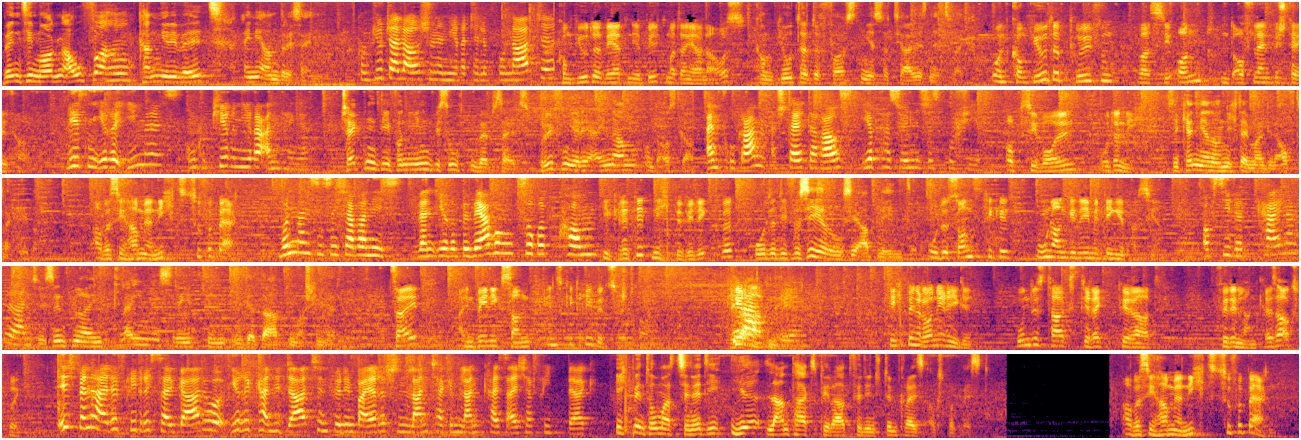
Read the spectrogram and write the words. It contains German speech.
Wenn Sie morgen aufwachen, kann Ihre Welt eine andere sein. Computer lauschen in ihre Telefonate. Computer werten ihr Bildmaterial aus Computer durchforsten Ihr soziales Netzwerk. und Computer prüfen, was sie on- und offline bestellt haben. lesen ihre E-Mails und kopieren ihre Anhänge. Checken die von Ihnen besuchten Websites, prüfen Ihre Einnahmen und Ausgaben. Ein Programm erstellt daraus Ihr persönliches Profil. Ob sie wollen oder nicht. Sie kennen ja noch nicht einmal den Auftraggeber. Aber sie haben ja nichts zu verbergen. Wundern Sie sich aber nicht, wenn Ihre Bewerbungen zurückkommen, Ihr Kredit nicht bewilligt wird Oder die Versicherung Sie ablehnt. oder sonstige unangenehme Dinge passieren. auf Sie wird keiner hören. Sie sind nur ein kleines Rädchen in der Datenmaschinerie. Zeit, ein wenig Sand ins Getriebe zu streuen. Piraten wählen. Ich bin Ronny Riegel, Bundestagsdirektpirat für den Landkreis Augsburg. Ich bin Heide Friedrich Salgado, Ihre Kandidatin für den Bayerischen Landtag im Landkreis Eicher-Friedberg. Ich bin Thomas Zenetti, Ihr Landtagspirat für den Stimmkreis Augsburg West. Aber sie haben ja nichts zu verbergen.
